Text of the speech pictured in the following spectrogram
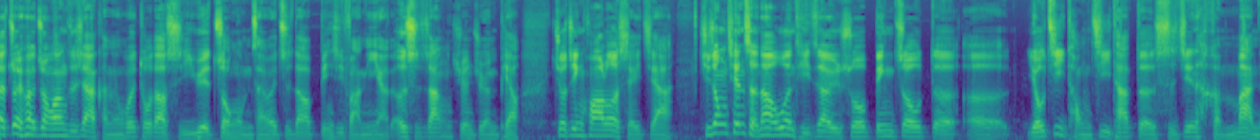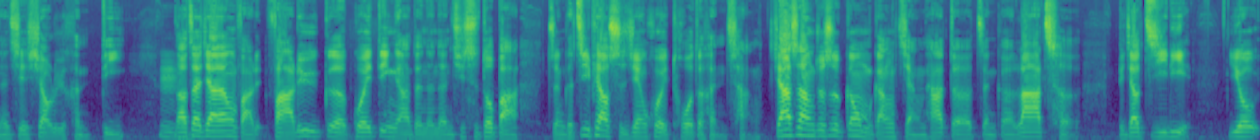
在最坏状况之下，可能会拖到十一月中，我们才会知道宾夕法尼亚的二十张选举人票究竟花落谁家。其中牵扯到的问题在于说，宾州的呃邮寄统计它的时间很慢，而且效率很低。嗯，然后再加上法律法律的规定啊，等等等，其实都把整个计票时间会拖得很长。加上就是跟我们刚刚讲，它的整个拉扯比较激烈，有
